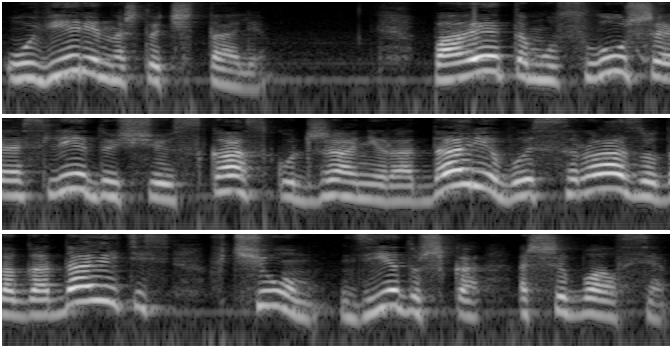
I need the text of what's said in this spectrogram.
Уверена, что читали. Поэтому, слушая следующую сказку Джани Радари, вы сразу догадаетесь, в чем дедушка ошибался.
